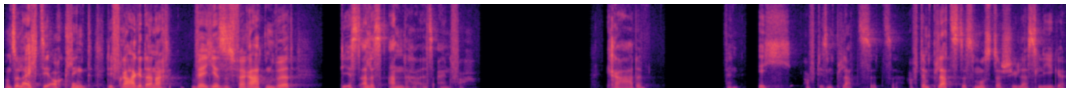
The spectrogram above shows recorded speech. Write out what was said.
Und so leicht sie auch klingt, die Frage danach, wer Jesus verraten wird, die ist alles andere als einfach. Gerade wenn ich auf diesem Platz sitze, auf dem Platz des Musterschülers liege.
